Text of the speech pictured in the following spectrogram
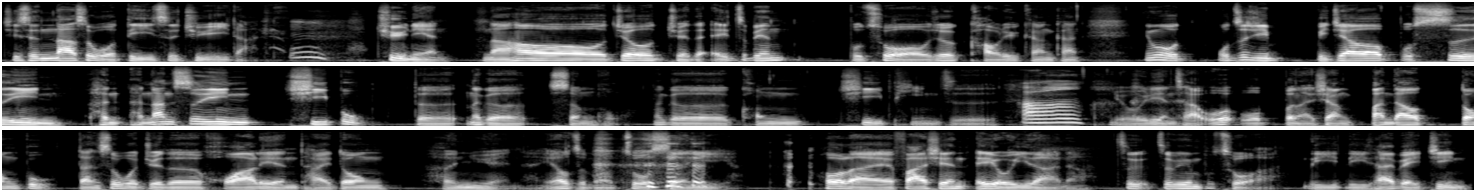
其实那是我第一次去宜兰，嗯，去年，然后就觉得哎、欸、这边不错，我就考虑看看，因为我我自己。比较不适应，很很难适应西部的那个生活，那个空气品质啊有一点差。我我本来想搬到东部，但是我觉得华联、台东很远，要怎么做生意？后来发现，哎、欸，有宜兰啊，这这边不错啊，离离台北近，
